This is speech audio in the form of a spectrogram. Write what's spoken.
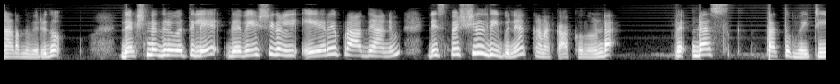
നടന്നുവരുന്നു ദക്ഷിണ ധ്രുവത്തിലെ ഗവേഷകളിൽ ഏറെ പ്രാധാന്യം ഡിസ്പെഷ്യൽ ദ്വീപിന് കണക്കാക്കുന്നുണ്ട്. വെബ് ഡെസ്ക് തത്തുമൈ ടി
